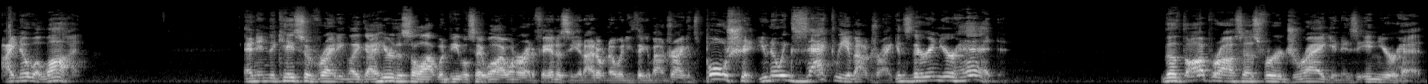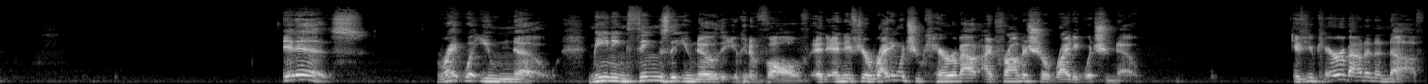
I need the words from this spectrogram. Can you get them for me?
I know a lot. And in the case of writing, like I hear this a lot when people say, Well, I want to write a fantasy and I don't know anything about dragons. Bullshit. You know exactly about dragons, they're in your head. The thought process for a dragon is in your head. It is. Write what you know, meaning things that you know that you can evolve. And, and if you're writing what you care about, I promise you're writing what you know. If you care about it enough,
